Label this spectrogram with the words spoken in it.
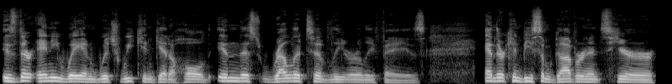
Is there any way in which we can get a hold in this relatively early phase? And there can be some governance here.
